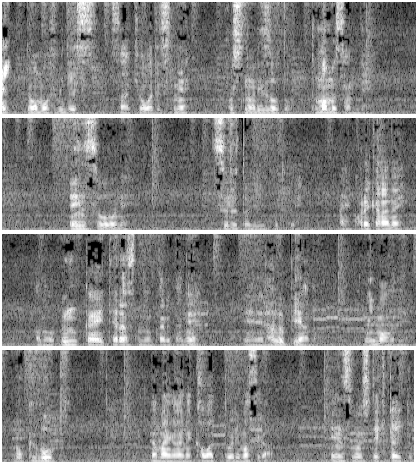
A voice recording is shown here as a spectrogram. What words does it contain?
はいどうもふみです。さあ今日はですね星野リゾートトマムさんで演奏をねするということで、はい、これからねあの雲海テラスに置かれたね、えー、ラブピアノも今はね6号機名前がね変わっておりますが演奏していきたいと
